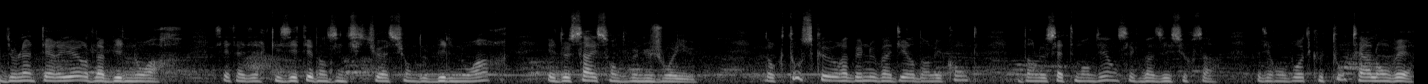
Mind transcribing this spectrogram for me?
de l'intérieur de la bile noire. C'est-à-dire qu'ils étaient dans une situation de bile noire et de ça ils sont devenus joyeux. Donc tout ce que Rabbeinu va dire dans les contes, dans le sept mendiants, c'est basé sur ça. C'est-à-dire on voit que tout est à l'envers.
